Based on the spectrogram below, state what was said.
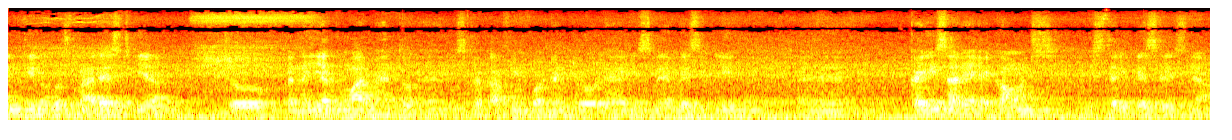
इन तीनों को उसमें अरेस्ट किया, जो कन्हैया कुमार महतो है, इसका काफ़ी इंपॉर्टेंट रोल है। इसने बेसिकली कई सारे अकाउंट्स इस तरीके से इसने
